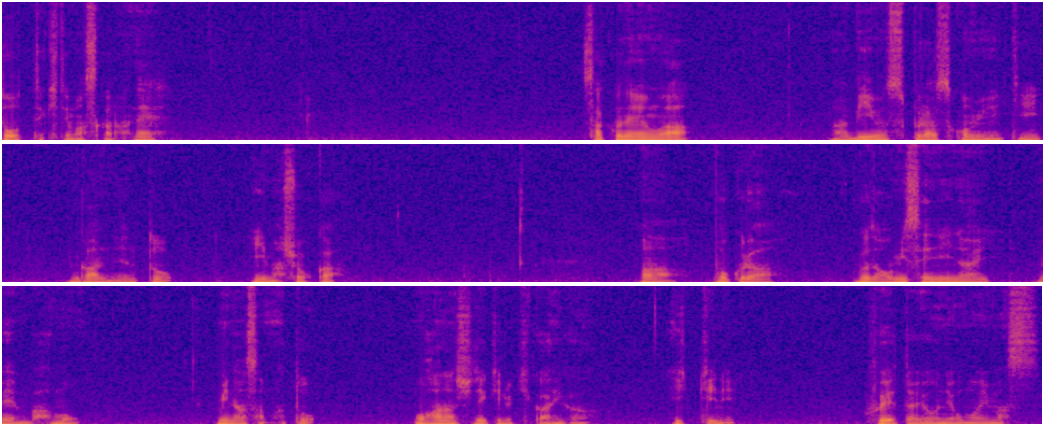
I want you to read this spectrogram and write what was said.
通ってきてますからね。昨年は、まあ、ビームスプラスコミュニティ元年と言いましょうか。まあ僕ら普段お店にいないメンバーも皆様とお話しできる機会が一気に増えたように思います。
